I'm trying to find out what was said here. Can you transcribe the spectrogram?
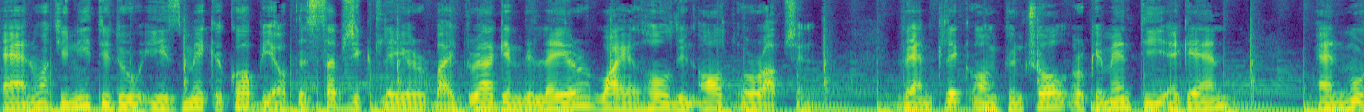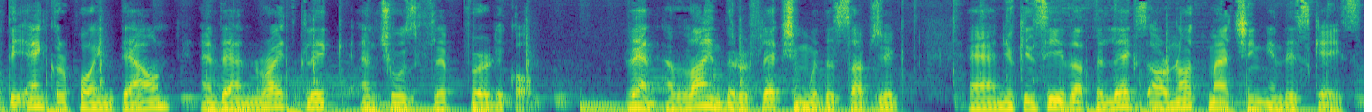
And what you need to do is make a copy of the subject layer by dragging the layer while holding Alt or Option. Then click on Ctrl or Command T again and move the anchor point down and then right click and choose flip vertical. Then align the reflection with the subject and you can see that the legs are not matching in this case.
